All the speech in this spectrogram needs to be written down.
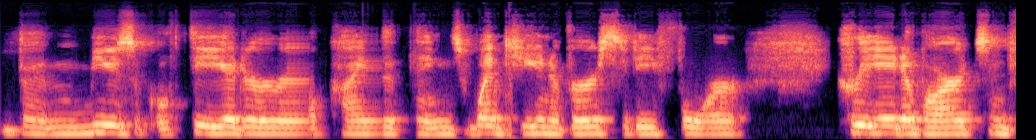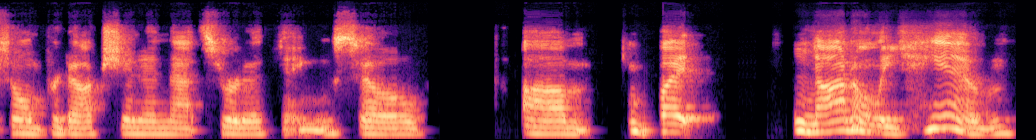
the musical theater all kinds of things went to university for creative arts and film production and that sort of thing. So um, but not only him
